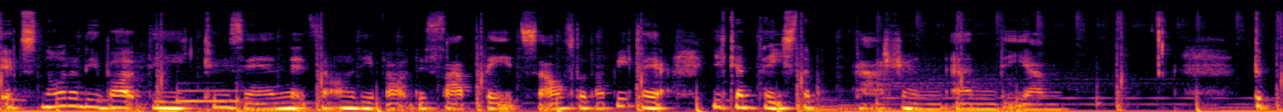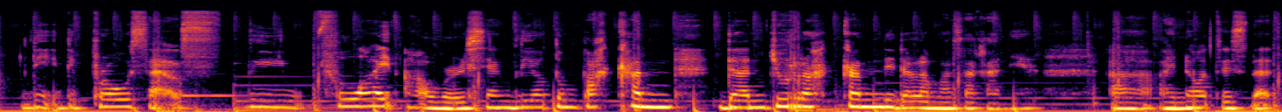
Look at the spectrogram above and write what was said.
It's not only about the cuisine, it's not only about the sate itself, tetapi kayak you can taste the passion and the um the the, the process, the flight hours yang beliau tumpahkan dan curahkan di dalam masakannya. Uh, I noticed that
